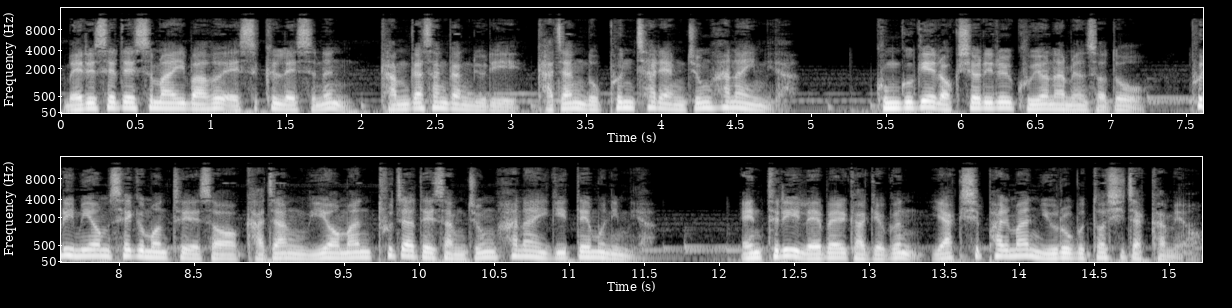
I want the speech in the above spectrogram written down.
메르세데스 마이바흐 S클래스는 감가상각률이 가장 높은 차량 중 하나입니다. 궁극의 럭셔리를 구현하면서도 프리미엄 세그먼트에서 가장 위험한 투자 대상 중 하나이기 때문입니다. 엔트리 레벨 가격은 약 18만 유로부터 시작하며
